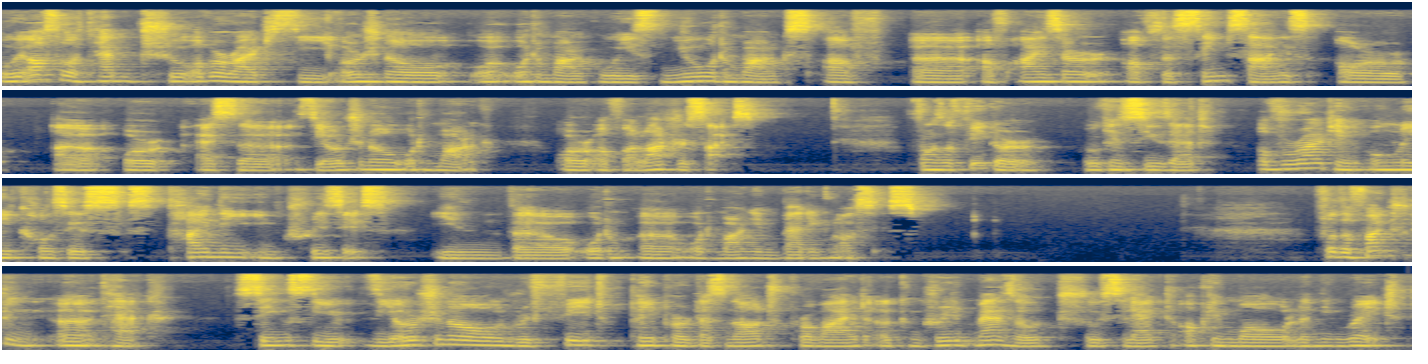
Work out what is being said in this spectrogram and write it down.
we also attempt to overwrite the original watermark with new watermarks of uh, of either of the same size or uh, or as a, the original watermark or of a larger size. From the figure, we can see that overwriting only causes tiny increases in the uh, watermark embedding losses. For the fine-tuning uh, attack, since the, the original refit paper does not provide a concrete method to select optimal learning rate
